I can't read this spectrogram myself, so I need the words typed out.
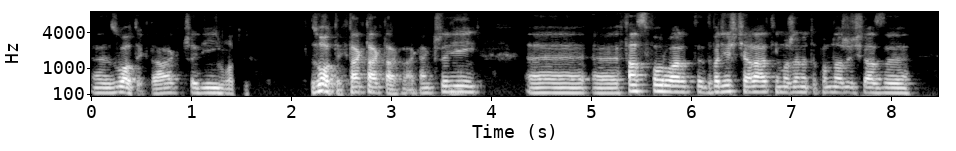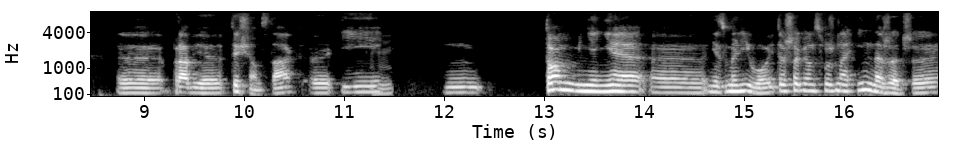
e, złotych, tak? Czyli Złotych. Złotych, tak, tak, tak, tak. Czyli e, e, fast forward 20 lat i możemy to pomnożyć razy prawie tysiąc, tak? I Mhm. to mnie nie, nie zmyliło i też robiąc różne inne rzeczy,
